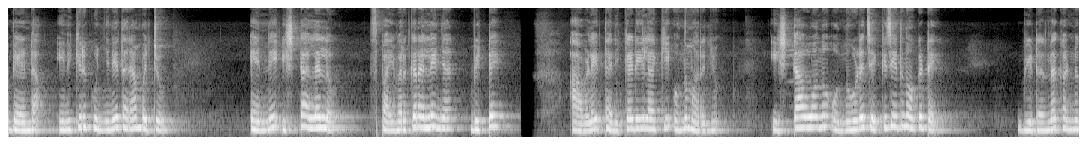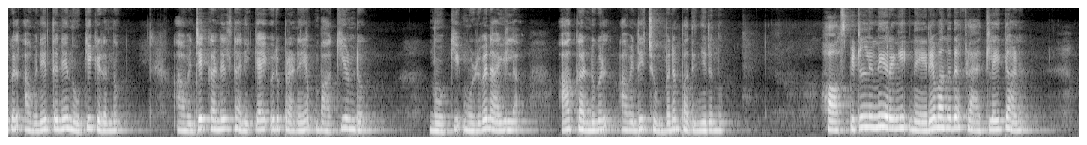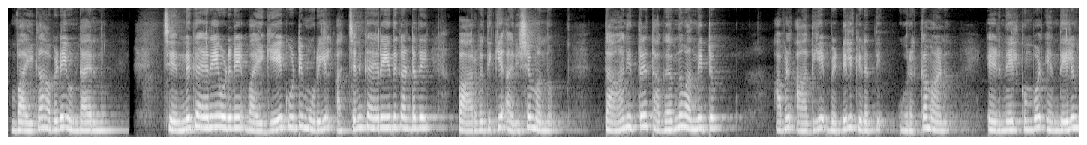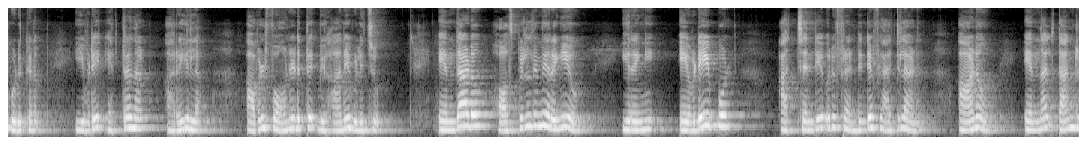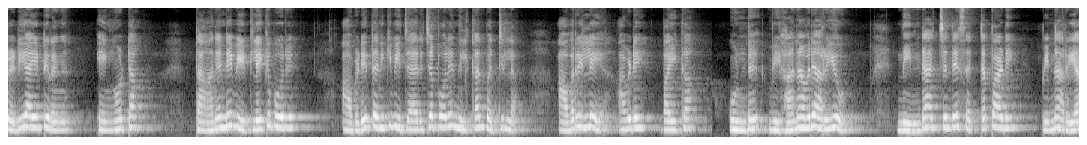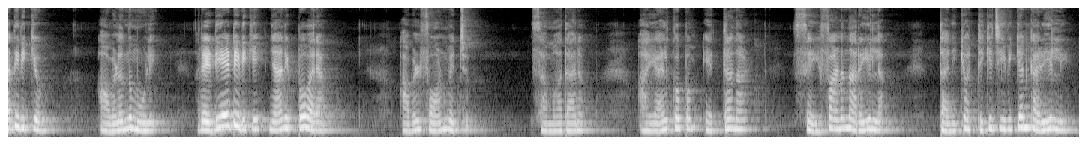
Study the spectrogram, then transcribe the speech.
വേണ്ട എനിക്കൊരു കുഞ്ഞിനെ തരാൻ പറ്റുമോ എന്നെ ഇഷ്ടമല്ലല്ലോ. സ്പൈ വർക്കറല്ലേ ഞാൻ. വിട്ടേ. അവളെ തനിക്കടിയിലാക്കി ഒന്ന് മറിഞ്ഞു. ഇഷ്ടാവോന്ന് ഒന്നുകൂടെ ചെക്ക് ചെയ്ത് നോക്കട്ടെ. വിടർന്ന കണ്ണുകൾ അവനെ തന്നെ നോക്കിക്കിടന്നു. അവന്റെ കണ്ണിൽ തനിക്കായി ഒരു പ്രണയം ബാക്കിയുണ്ടോ? നോക്കി മുഴുവനായില്ല. ആ കണ്ണുകൾ അവന്റെ ചുംബനം പതിഞ്ഞിരുന്നു. ഹോസ്പിറ്റലിൽ നിന്ന് ഇറങ്ങി നേരെ വന്നത് ഫ്ലാറ്റിലേക്കാണ് വൈഗ അവിടെ ഉണ്ടായിരുന്നു. ചെന്ന് കയറിയ ഉടനെ വൈകിയെ കൂട്ടി മുറിയിൽ അച്ഛൻ കയറിയത് കണ്ടതേ പാർവതിക്ക് അരിശം വന്നു. താൻ ഇത്ര തകർന്നു വന്നിട്ടും അവൾ ആദ്യെ ബെഡിൽ കിടത്തി. ഉറക്കമാണ്. എഴുന്നേൽക്കുമ്പോൾ എന്തേലും കൊടുക്കണം. ഇവിടെ എത്ര നാൾ? അറിയില്ല. അവൾ ഫോണെടുത്ത് വിഹാനെ വിളിച്ചു. എന്താടോ ഹോസ്പിറ്റലിൽ നിന്ന് ഇറങ്ങിയോ? ഇറങ്ങി. എവിടെ ഇപ്പോൾ? അച്ഛന്റെ ഒരു ഫ്രണ്ടിന്റെ ഫ്ലാറ്റിലാണ്. ആണോ? എന്നാൽ താൻ റെഡി ആയിട്ട് ഇറങ്ങ് എങ്ങോട്ടാ? താൻ എന്റെ വീട്ടിലേക്ക് പോര്. അവിടെ തനിക്ക് വിചാരിച്ച പോലെ നിൽക്കാൻ പറ്റില്ല. അവരില്ലേ അവിടെ? വൈക ഉണ്ട്. വിഹാൻ അവരെ അറിയോ? നിന്റെ അച്ഛന്റെ സെറ്റപ്പാടി പിന്നെ അറിയാതിരിക്കോ. അവളൊന്ന് മൂളി. റെഡിയായിട്ടിരിക്കെ ഞാൻ ഇപ്പോൾ വരാം. അവൾ ഫോൺ വെച്ചു. സമാധാനം. അയാൾക്കൊപ്പം എത്ര നാൾ? സേഫാണെന്നറിയില്ല തനിക്ക് ഒറ്റയ്ക്ക് ജീവിക്കാൻ കഴിയില്ലേ?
